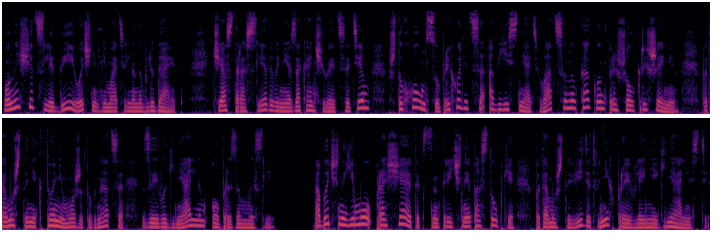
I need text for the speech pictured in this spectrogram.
Он ищет следы и очень внимательно наблюдает. Часто расследование заканчивается тем, что Холмсу приходится объяснять Ватсону, как он пришел к решению, потому что никто не может угнаться за его гениальным образом мыслей. Обычно ему прощают эксцентричные поступки, потому что видят в них проявление гениальности.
